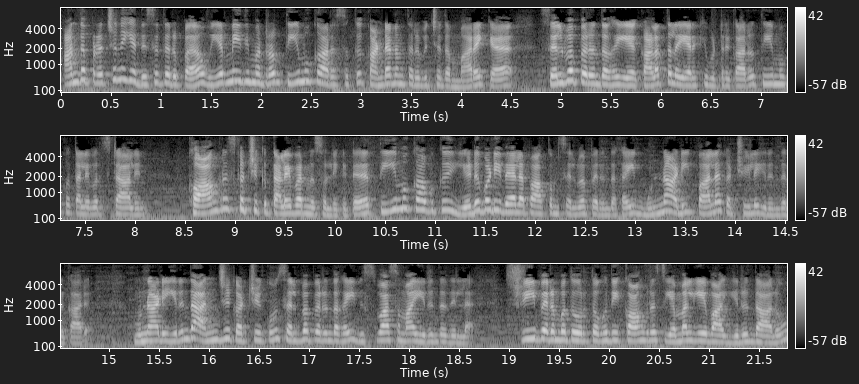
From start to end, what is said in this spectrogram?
அந்த பிரச்சனையை திசை திருப்ப உயர்நீதிமன்றம் திமுக அரசுக்கு கண்டனம் தெரிவித்ததை மறைக்க செல்வ பெருந்தகையை களத்துல இறக்கி விட்டிருக்காரு திமுக தலைவர் ஸ்டாலின். காங்கிரஸ் கட்சிக்கு தலைவர்னு சொல்லிக்கிட்டு திமுகவுக்கு எடுபடி வேலை பார்க்கும் செல்வ பெருந்தகை முன்னாடி பல கட்சியில இருந்திருக்காரு. முன்னாடி இருந்த அஞ்சு கட்சிக்கும் செல்வ பெருந்தகை விசுவாசமா இருந்ததில்லை. ஸ்ரீபெரும்புதூர் தொகுதி காங்கிரஸ் எம்எல்ஏவா இருந்தாலும்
